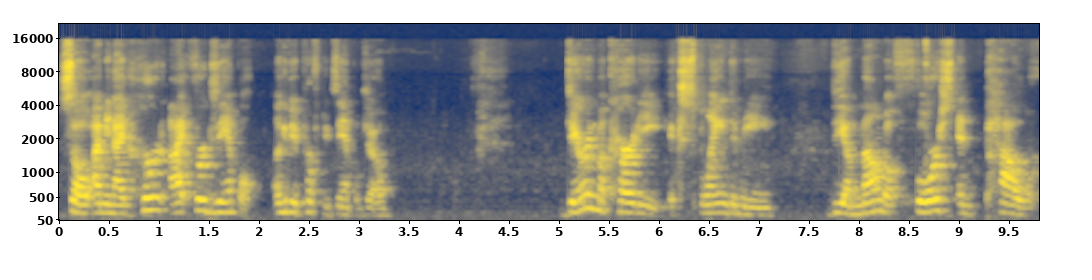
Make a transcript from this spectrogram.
so I mean, I'd heard. I, for example, I'll give you a perfect example, Joe. Darren McCarty explained to me the amount of force and power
